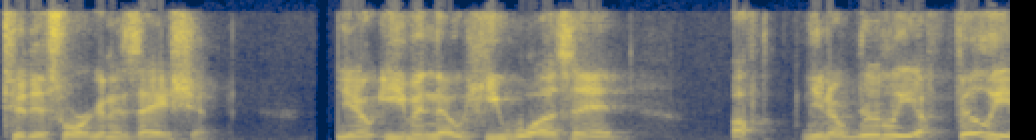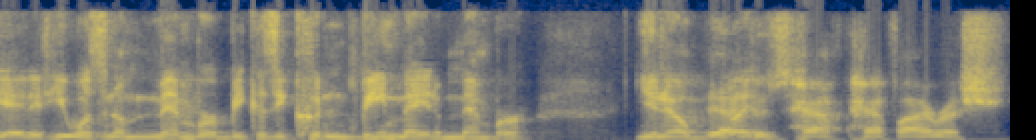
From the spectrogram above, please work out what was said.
to this organization. You know, even though he wasn't a, you know, really affiliated, he wasn't a member because he couldn't be made a member, you know, Yeah, but because half half Irish.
